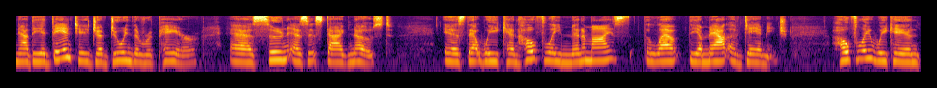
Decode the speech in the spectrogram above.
Now, the advantage of doing the repair as soon as it's diagnosed is that we can hopefully minimize the, le- the amount of damage. Hopefully, we can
